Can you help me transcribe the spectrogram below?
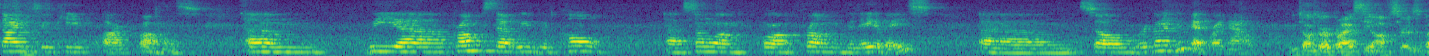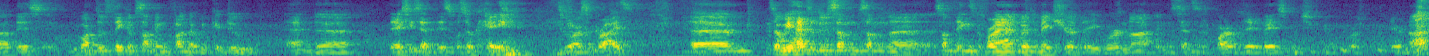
time to keep our promise. Um, we uh, promised that we would call uh, someone from, from the database. Um, so we're going to do that right now. We talked to our privacy officers about this. We wanted to think of something fun that we could do, and uh, they actually said this was okay, to our surprise. Um, so we had to do some some uh, some things beforehand. We had to make sure they were not in the sensitive part of the database, which you know, of course they're not.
